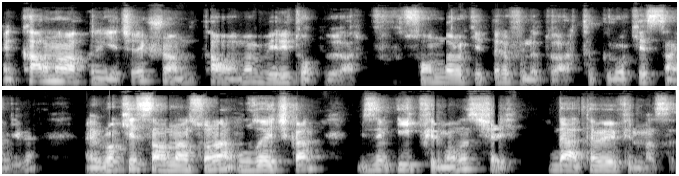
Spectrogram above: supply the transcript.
Yani karman hattını geçerek şu anda tamamen veri topluyorlar. Sonda roketleri fırlatıyorlar. Tıpkı Roketsan gibi. Yani Roketsan'dan sonra uzaya çıkan bizim ilk firmamız şey Delta V firması.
